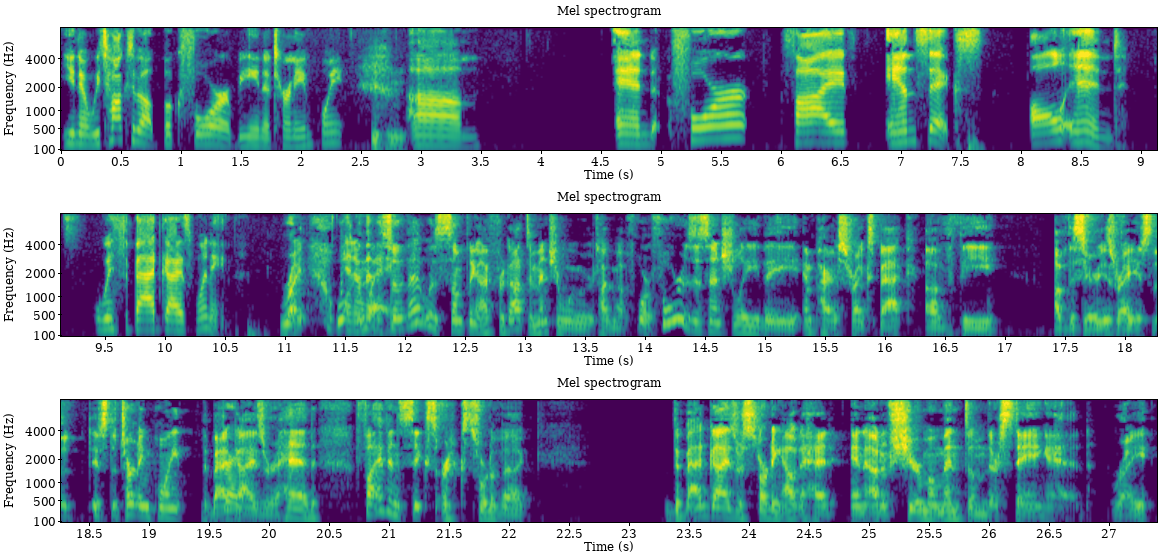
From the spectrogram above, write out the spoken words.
you know, we talked about book four being a turning point. Mm-hmm. Um, and four, five, and six all end with the bad guys winning. Right. Well, In a and that- so that was something I forgot to mention when we were talking about four. Four is essentially the Empire Strikes Back of the of the series, right? It's the it's the turning point. The bad Right. guys are ahead. Five and six are sort of a the bad guys are starting out ahead, and out of sheer momentum, they're staying ahead, right?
